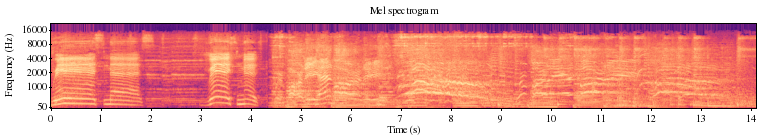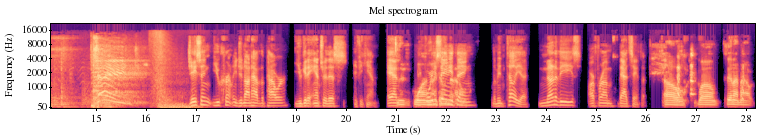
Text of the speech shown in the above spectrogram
Christmas. Christmas. We're Marley and Marley. Whoa! We're Marley and Marley. Whoa! Change! Jason, you currently do not have the power. You get to answer this if you can. And There's one before I you say don't know. anything, let me tell you, none of these are from Bad Santa. Oh, well, then I'm out.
